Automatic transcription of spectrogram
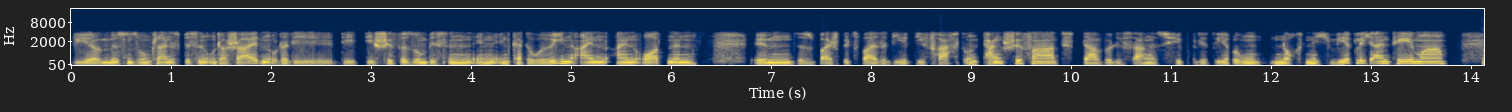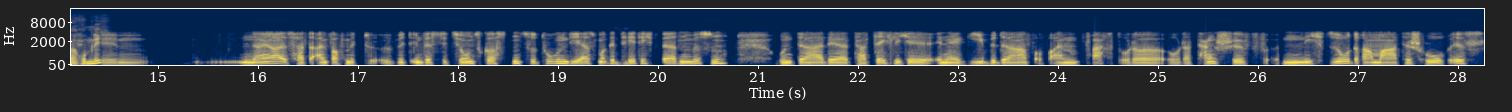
Wir müssen so ein kleines bisschen unterscheiden oder die, die, die Schiffe so ein bisschen in, in Kategorien ein, einordnen. Ähm, das ist beispielsweise die, die Fracht- und Tankschifffahrt. Da würde ich sagen, ist Hybridisierung noch nicht wirklich ein Thema. Warum nicht? Ähm, naja, es hat einfach mit, mit Investitionskosten zu tun, die erstmal mhm. getätigt werden müssen. Und da der tatsächliche Energiebedarf auf einem Fracht- oder, oder Tankschiff nicht so dramatisch hoch ist,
